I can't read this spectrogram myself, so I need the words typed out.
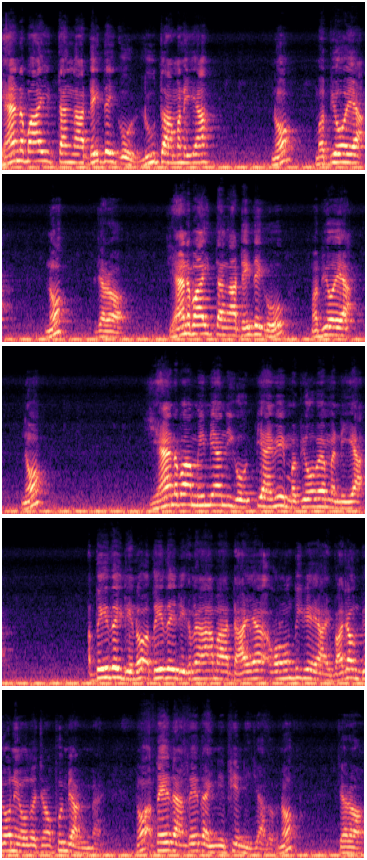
ရဟန္တာဘာဤတန်ဃာဒိဋ္ဌိကိုလူတာမနေရနော် မပြောရနော်အဲကြတော့ယန္တပါးဤတန်ဃာဒိတ်ဒိတ်ကိုမပြောရနော်ယန္တပါးမင်းမြန်းဒီကိုပြန်၍မပြောဘဲမနေရအသေးစိတ်တွေနော်အသေးစိတ်တွေခင်ဗျာအမှဒါရအကုန်လုံးသိတဲ့ຢာကြီးဘာကြောင့်ပြောနေအောင်ဆိုကျွန်တော်ဖွင့်ပြပေးမယ်နော်အသေးတန်အသေးတန်ကြီးဖြစ်နေကြလို့နော်ကျတော့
